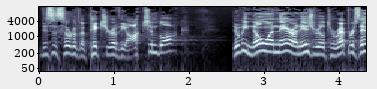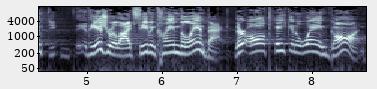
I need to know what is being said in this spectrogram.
This is sort of a picture of the auction block. There will be no one there on Israel to represent the Israelites to even claim the land back. They're all taken away and gone.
